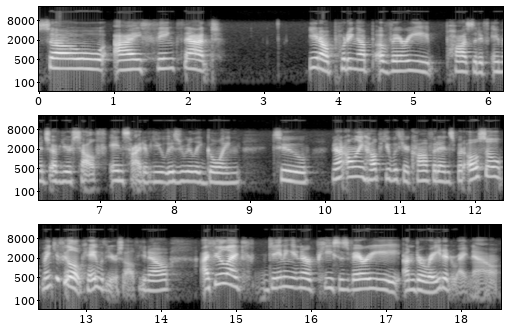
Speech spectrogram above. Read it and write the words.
So I think that, you know, putting up a very positive image of yourself inside of you is really going to not only help you with your confidence, but also make you feel okay with yourself, you know? I feel like gaining inner peace is very underrated right now.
